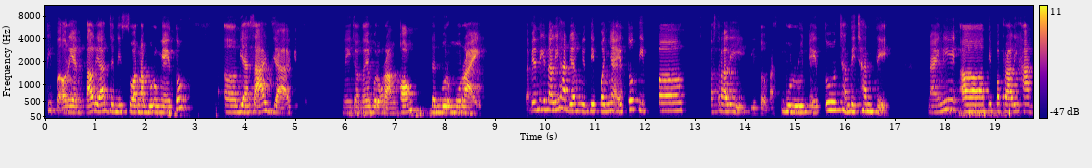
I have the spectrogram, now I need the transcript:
tipe oriental ya jenis warna burungnya itu uh, biasa aja gitu. Nih contohnya burung rangkong dan burung murai. Tapi nanti kita lihat yang tipenya itu tipe Australia gitu. Pasti bulunya itu cantik-cantik. Nah ini uh, tipe peralihan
